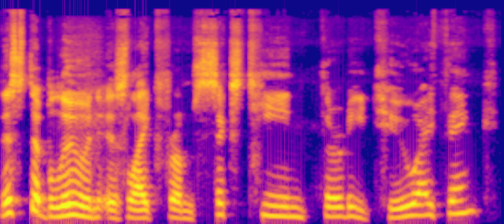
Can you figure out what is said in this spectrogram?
this doubloon is like from 1632, I think.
